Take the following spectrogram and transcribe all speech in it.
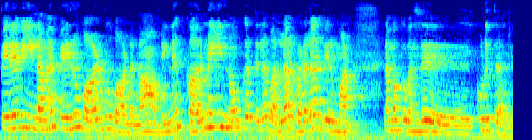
பிறவி இல்லாம பெரு வாழ்வு வாழலாம் அப்படின்னு கருணையின் நோக்கத்துல வல்லார் வள்ளலார் பெருமான் நமக்கு வந்து கொடுத்தாரு.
